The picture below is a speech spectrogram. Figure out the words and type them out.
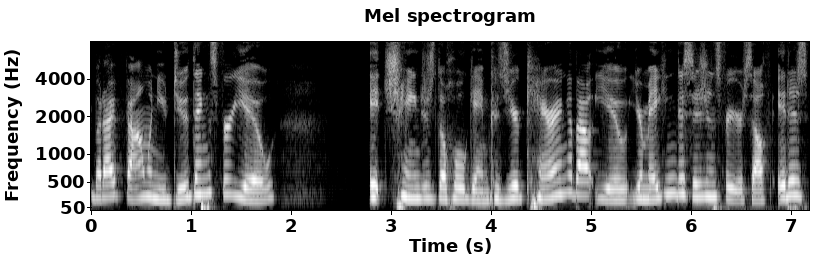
But i found when you do things for you it changes the whole game because you're caring about you you're making decisions for yourself it is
